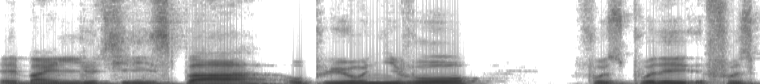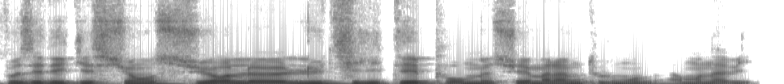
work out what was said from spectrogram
eh ben, ils ne l'utilisent pas au plus haut niveau, il faut, se poser, faut se poser des questions sur l'utilité pour monsieur et madame tout le monde, à mon avis.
